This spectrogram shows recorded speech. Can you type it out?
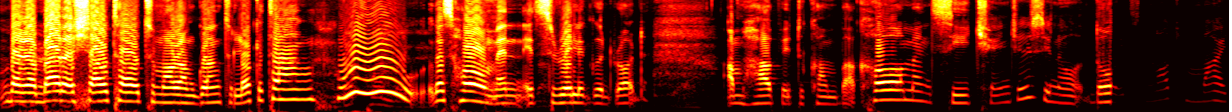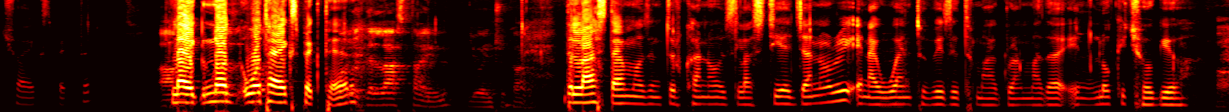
Barabara shout out tomorrow I'm going to Lokitaung. Woo! That's home and it's really good road. I'm happy to come back home and see changes, you know, though it's not much I expected. Um, Like not was- what I expected. was the last time you were in Turkana? The last time I was in Turkana was last year January and I went to visit my grandmother in Lokichogio Oh, okay.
